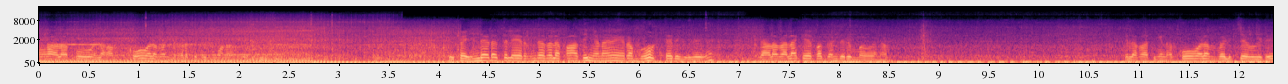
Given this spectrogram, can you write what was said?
அங்கால போகலாம். கோவலம் என்ற இடத்துக்கு போனோம். இப்போ இந்த இடத்துல இருந்த இடத்துல பார்த்தீங்கன்னா நேரம் போட் இருக்குது. இதனால் விளக்கே பக்கம் திரும்ப வேணும். இதில் பார்த்தீங்கன்னா கோவளம் வெளிச்ச வீடு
